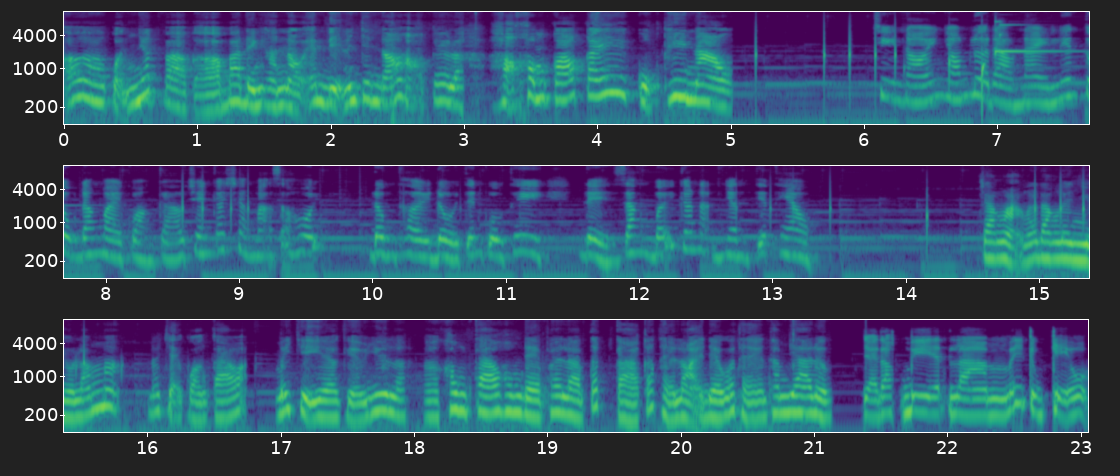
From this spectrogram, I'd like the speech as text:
ở quận nhất và ở Ba Đình Hà Nội em điện lên trên đó họ kêu là họ không có cái cuộc thi nào. Chị nói nhóm lừa đảo này liên tục đăng bài quảng cáo trên các trang mạng xã hội, đồng thời đổi tên cuộc thi để răng bẫy các nạn nhân tiếp theo trang mạng nó đăng lên nhiều lắm á nó chạy quảng cáo á. Mấy chị à, kiểu như là à, không cao không đẹp hay là tất cả các thể loại đều có thể tham gia được. Giải đặc biệt là mấy chục triệu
